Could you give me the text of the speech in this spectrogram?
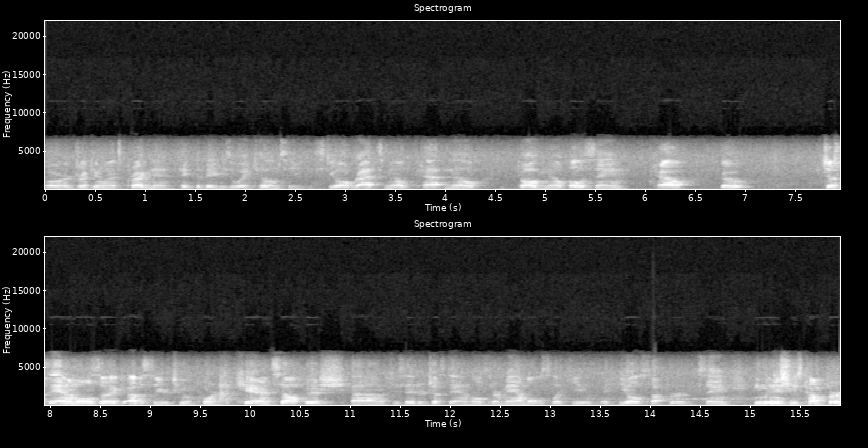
or drinking when it's pregnant, take the babies away and kill them so you can steal rat's milk, cat milk, dog milk, all the same, cow, goat. Just animals, like obviously you're too important to care and selfish. Um, if you say they're just animals, they're mammals like you. They feel, suffer the same. Human issues come first.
